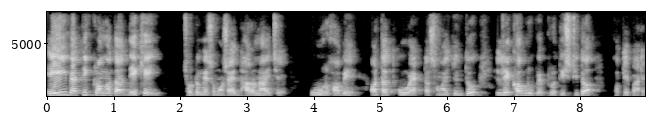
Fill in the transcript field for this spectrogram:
এই ব্যতিক্রমতা দেখেই ছোট মেসমশাইয়ের ধারণা হয়েছে ওর হবে। অর্থাৎ ও একটা সময় কিন্তু লেখক রূপে প্রতিষ্ঠিত হতে পারে।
